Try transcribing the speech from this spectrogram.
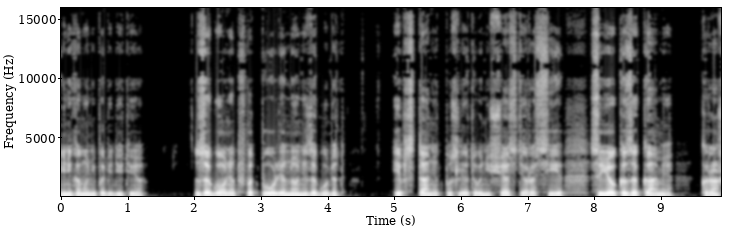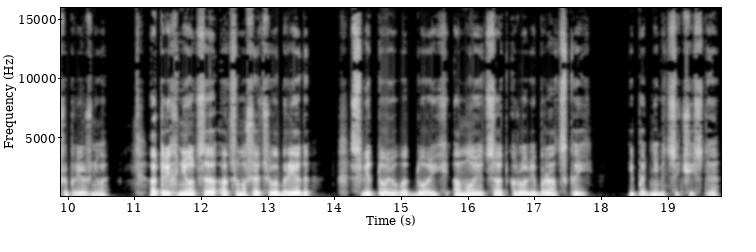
И никому не победить ее. Загонят в подполье, но не загубят. И встанет после этого несчастья Россия с ее казаками краше прежнего отряхнется от сумасшедшего бреда, святою водой омоется от крови братской и поднимется чистая.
